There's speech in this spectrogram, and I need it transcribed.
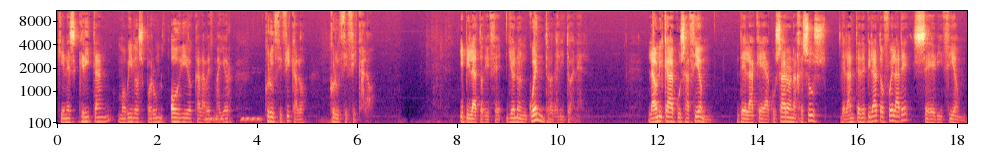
quienes gritan, movidos por un odio cada vez mayor, crucifícalo, crucifícalo. Y Pilato dice, yo no encuentro delito en él. La única acusación de la que acusaron a Jesús delante de Pilato fue la de sedición.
